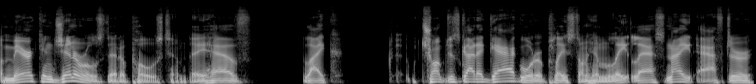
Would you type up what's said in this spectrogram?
American generals that opposed him. They have, like, Trump just got a gag order placed on him late last night after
